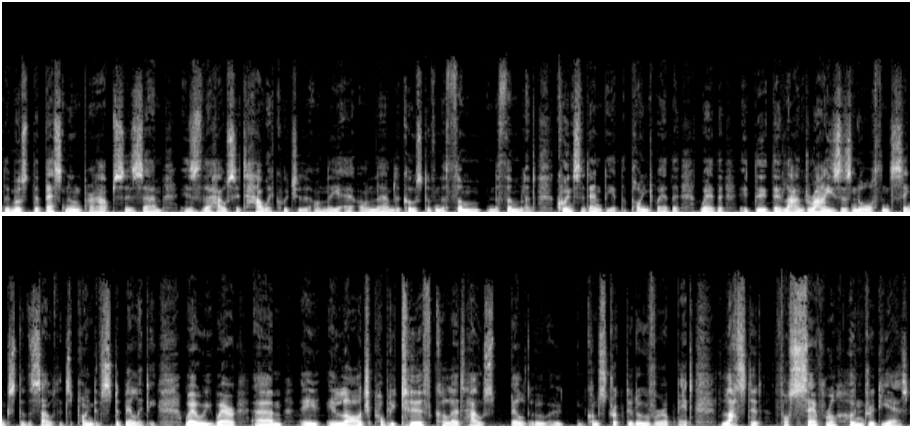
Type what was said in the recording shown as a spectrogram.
The most, the best known, perhaps, is um, is the house at Howick, which is on the uh, on um, the coast of Northum, Northumberland. Coincidentally, at the point where the where the, it, the the land rises north and sinks to the south, it's a point of stability, where we where um, a a large, probably turf-coloured house built uh, constructed over a pit, lasted for several hundred years.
